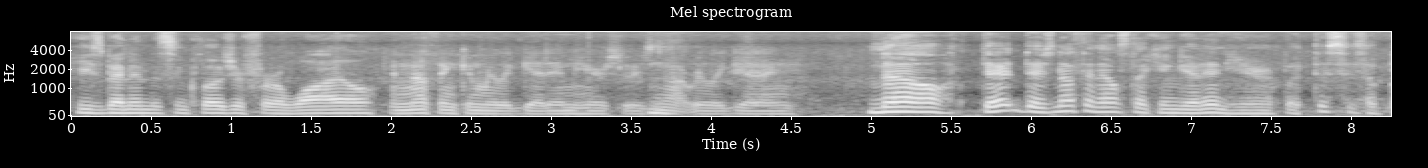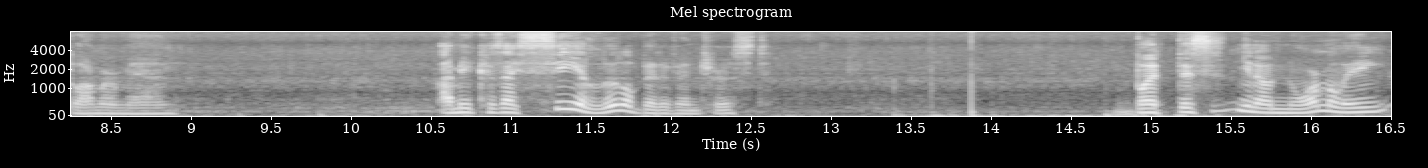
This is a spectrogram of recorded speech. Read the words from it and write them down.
He's been in this enclosure for a while. and nothing can really get in here, so he's not really getting. No, there, there's nothing else that can get in here, but this is a bummer, man. I mean, because I see a little bit of interest. But this you know, normally,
